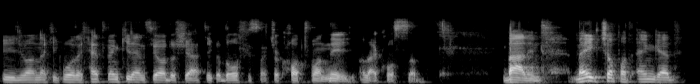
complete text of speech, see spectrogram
Így van, nekik volt egy 79 yardos játék, a Dolphinsnak csak 64, a leghosszabb. Bálint, melyik csapat enged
